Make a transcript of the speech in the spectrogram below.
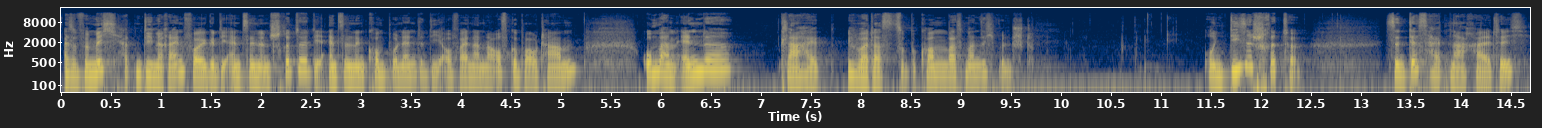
also für mich hatten die eine Reihenfolge, die einzelnen Schritte, die einzelnen Komponente, die aufeinander aufgebaut haben, um am Ende Klarheit über das zu bekommen, was man sich wünscht. Und diese Schritte sind deshalb nachhaltig,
